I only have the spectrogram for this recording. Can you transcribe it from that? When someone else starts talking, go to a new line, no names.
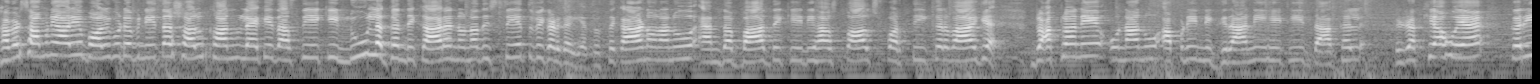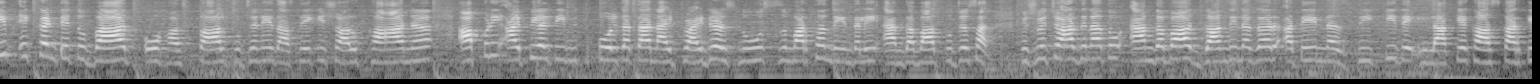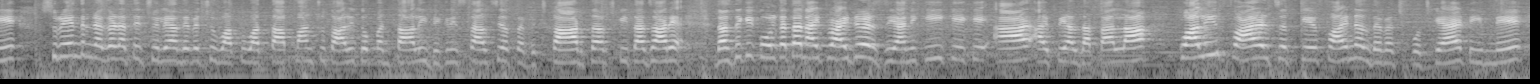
ਖਬਰ ਸਾਹਮਣੇ ਆ ਰਹੀ ਹੈ ਬਾਲੀਵੁੱਡ ਅਭਿਨੇਤਾ ਸ਼ਾਹਰੁਖ ਖਾਨ ਨੂੰ ਲੈ ਕੇ ਦੱਸਦੀ ਹੈ ਕਿ ਲੂ ਲੱਗਣ ਦੇ ਕਾਰਨ ਉਹਨਾਂ ਦੀ ਸਿਹਤ ਵਿਗੜ ਗਈ ਹੈ। ਜਿਸ ਦੇ ਕਾਰਨ ਉਹਨਾਂ ਨੂੰ ਅਹਿਮਦਾਬਾਦ ਦੇ ਕੇਡੀ ਹਸਪਤਾਲ 'ਚ ਭਰਤੀ ਕਰਵਾਇਆ ਗਿਆ ਡਾਕਟਰਾਂ ਨੇ ਉਹਨਾਂ ਨੂੰ ਆਪਣੀ ਨਿਗਰਾਨੀ ਹੇਠ ਹੀ ਦਾਖਲ ਰੱਖਿਆ ਹੋਇਆ ਹੈ। ਕਰੀਬ 1 ਘੰਟੇ ਤੋਂ ਬਾਅਦ ਉਹ ਹਸਪਤਾਲ ਪੁੱਜੇ ਨੇ ਦੱਸਦੇ ਕਿ ਸ਼ਾਹਰੁਖ ਖਾਨ ਆਪਣੀ IPL team Kolkata Knight Riders ਨੂੰ ਸਮਰਥਨ ਦੇਣ ਦੇ ਲਈ ਅਹਿਮਦਾਬਾਦ ਪੁੱਜੇ ਸਨ। ਪਿਛਲੇ 4 ਦਿਨਾਂ ਤੋਂ ਅਹਿਮਦਾਬਾਦ, ਗਾਂਧੀਨਗਰ ਅਤੇ ਨਜ਼ਦੀਕੀ ਦੇ ਇਲਾਕੇ, ਖਾਸ ਕਰਕੇ ਸੁਰੇਂਦਰ ਨਗਰ ਅਤੇ ਜ਼ਿਲ੍ਹਿਆਂ ਦੇ ਵਿੱਚ ਵੱਧ ਤੋਂ ਵੱਧ ਤਾਪਮਾਨ 44 ਤੋਂ 45 ਡਿਗਰੀ ਸੈਲਸੀਅਸ ਦੇ ਵਿਚਕਾਰ ਦਰਜ ਕੀਤਾ ਜਾ ਰਿਹਾ ਹੈ। ਦੱਸਦੇ ਕਿ ਕੋਲਕਾਤਾ ਨਾਈਟ ਰਾਈਡਰਸ, ਯਾਨੀ ਕਿ ਕੇਕੇਆਰ ਆਈਪੀਐਲ ਦਾ ਪਹਿਲਾ ਕੁਆਲੀਫਾਇਰ ਜਿੱਤ ਕੇ ਫਾਈਨਲ ਦੇ ਵਿੱਚ ਪਹੁੰਚ ਗਿਆ ਹੈ। ਟੀਮ ਨੇ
